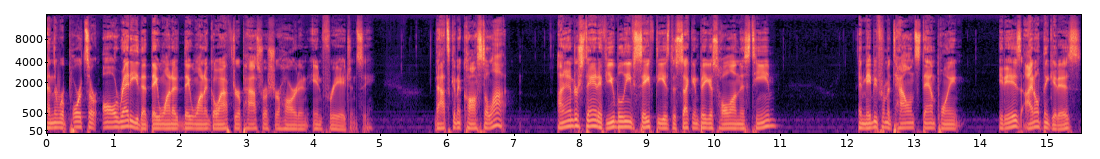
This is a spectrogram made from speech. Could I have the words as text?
And the reports are already that they want to they want to go after a pass rusher hard in, in free agency. That's going to cost a lot. I understand if you believe safety is the second biggest hole on this team, and maybe from a talent standpoint, it is. I don't think it is.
